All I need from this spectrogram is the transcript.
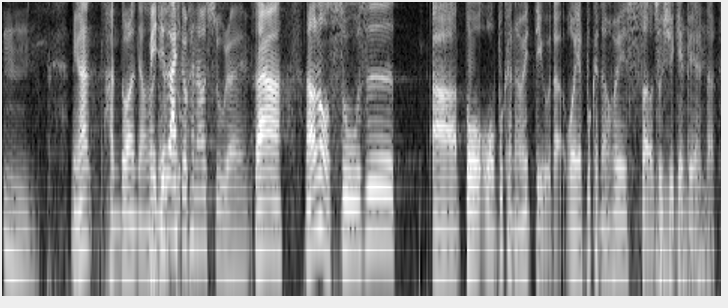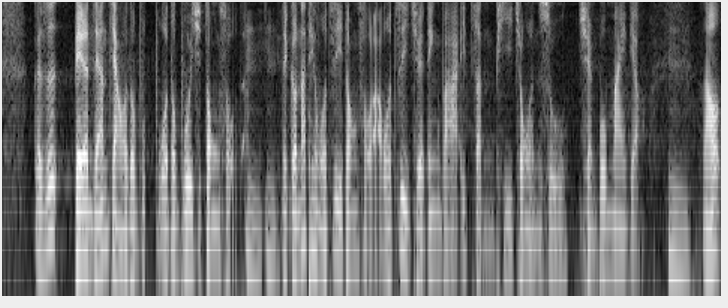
嗯，你看很多人讲说每次你的 live 都看到书了，对啊，然后那种书是啊、呃多，我不可能会丢的，我也不可能会舍出去给别人的。可是别人怎样讲，我都不，我都不会去动手的。嗯嗯那个那天我自己动手了，我自己决定把一整批中文书全部卖掉。嗯，然后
